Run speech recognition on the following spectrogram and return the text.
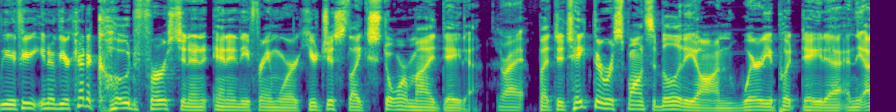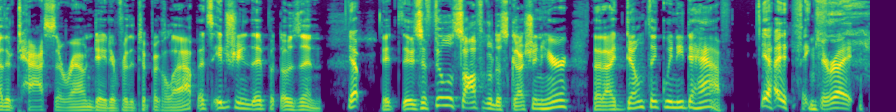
if you you know if you're kind of code first in an entity framework, you're just like store my data. Right. But to take the responsibility on where you put data and the other tasks around data for the typical app, it's interesting that they put those in. Yep. It, there's a philosophical discussion here that I don't think we need to have. Yeah, I think you're right.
